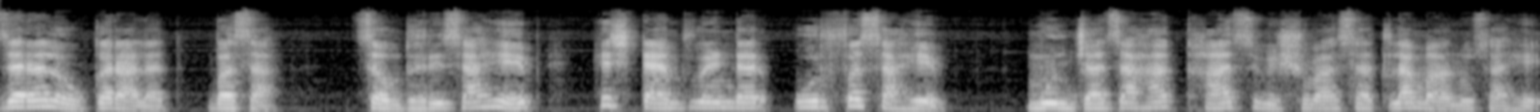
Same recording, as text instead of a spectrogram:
जरा लवकर आलात. बसा. चौधरी साहेब हे स्टॅम्प वेंडर उर्फ साहेब. मुंजाचा हा खास विश्वासातला माणूस आहे.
